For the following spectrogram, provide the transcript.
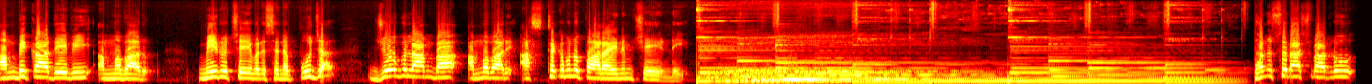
అంబికాదేవి అమ్మవారు. మీరు చేయవలసిన పూజ జోగులాంబ అమ్మవారి అష్టకమును పారాయణం చేయండి. ధనుసు రాశి వారు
